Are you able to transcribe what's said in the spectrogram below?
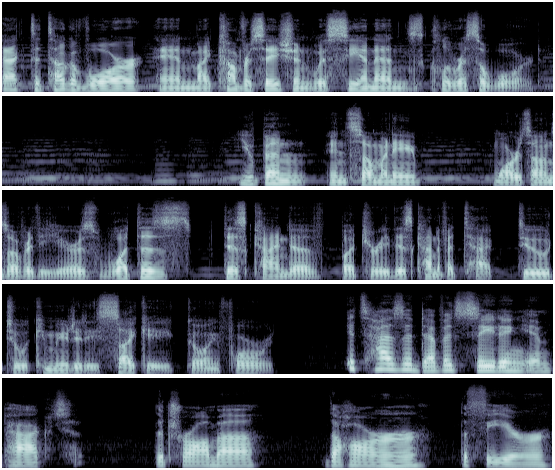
Back to Tug of War and my conversation with CNN's Clarissa Ward. You've been in so many war zones over the years. What does this kind of butchery, this kind of attack do to a community's psyche going forward? It has a devastating impact. The trauma, the horror, the fear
